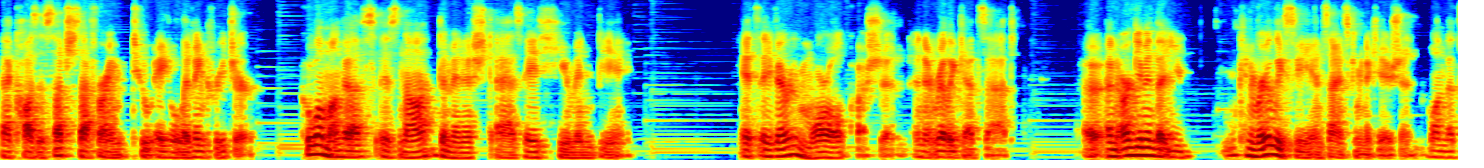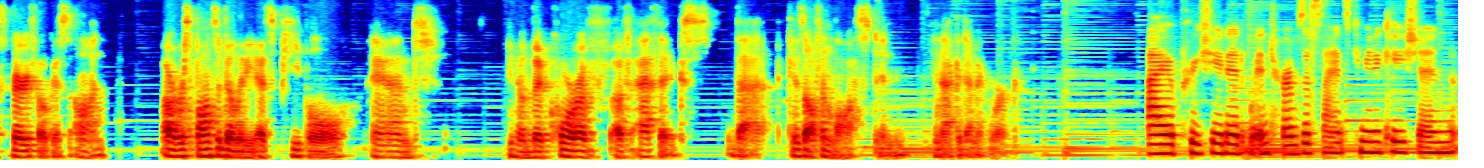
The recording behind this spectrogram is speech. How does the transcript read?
that causes such suffering to a living creature who among us is not diminished as a human being? It's a very moral question, and it really gets at uh, an argument that you can rarely see in science communication, one that's very focused on our responsibility as people and you know the core of, of ethics that is often lost in, in academic work. I appreciated in terms of science communication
